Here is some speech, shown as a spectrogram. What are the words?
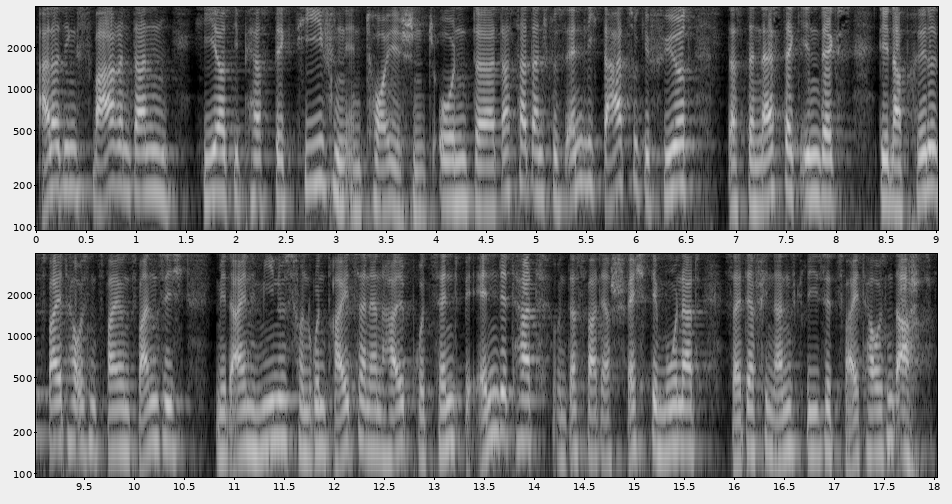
Allerdings waren dann hier die Perspektiven enttäuschend. Und äh, das hat dann schlussendlich dazu geführt, dass der Nasdaq-Index den April 2022 mit einem Minus von rund 13,5 Prozent beendet hat. Und das war der schwächste Monat seit der Finanzkrise 2008.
